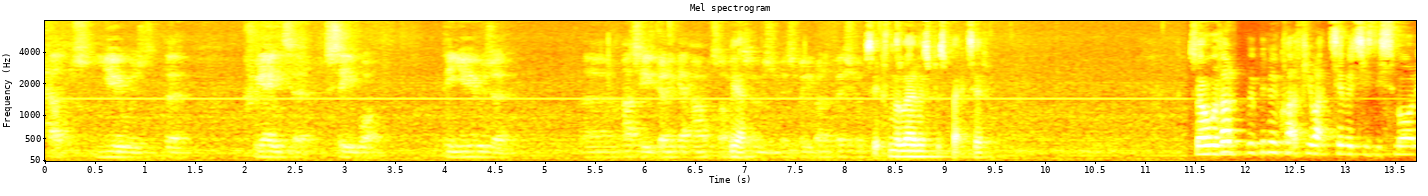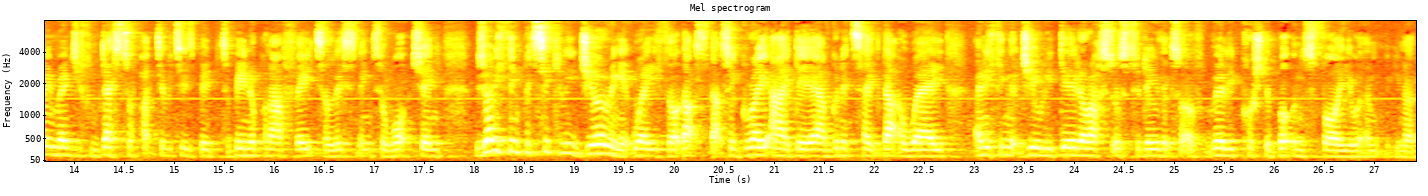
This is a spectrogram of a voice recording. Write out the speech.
helps you as the creator see what the user um, actually is going to get out of it. Yeah. So it's, it's really beneficial. see it from the learner's perspective so we've had we've been doing quite a few activities this morning, ranging from desktop activities to being up on our feet, to listening, to watching. Was there anything particularly during it where you thought that's that's a great idea? I'm going to take that away. Anything that Julie did or asked us to do that sort of really pushed the buttons for you, and you know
